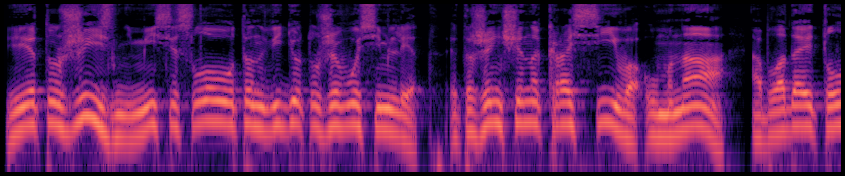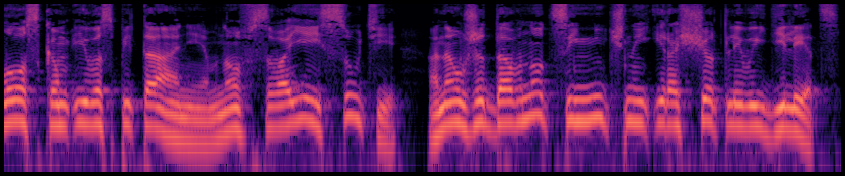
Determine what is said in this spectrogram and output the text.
И эту жизнь миссис Лоутон ведет уже восемь лет. Эта женщина красива, умна, обладает лоском и воспитанием, но в своей сути она уже давно циничный и расчетливый делец,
